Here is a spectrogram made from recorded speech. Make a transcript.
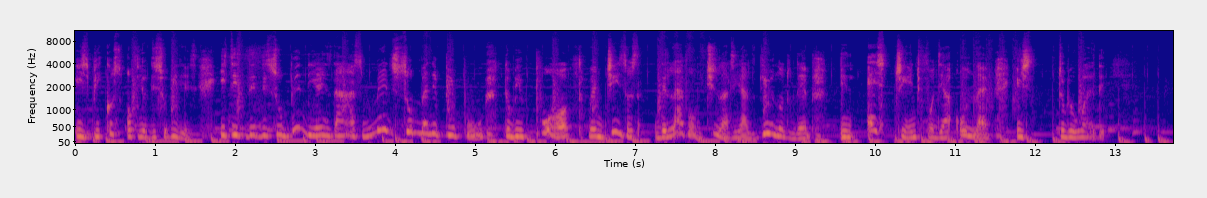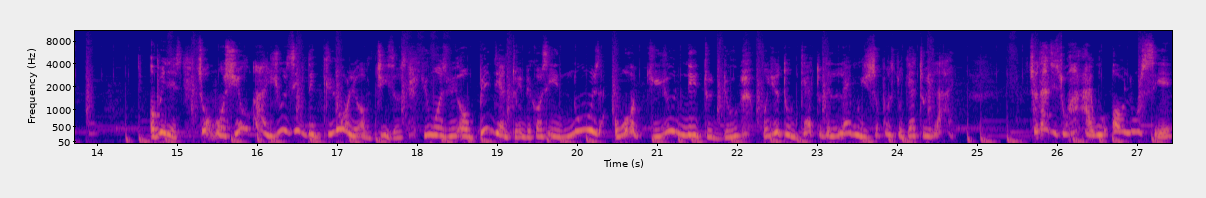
is because of your disobedience. It is the disobedience that has made so many people to be poor when Jesus, the life of Jesus that He has given unto them in exchange for their own life, is to be wealthy obedience. So once you are using the glory of Jesus, you must be obedient to him because he knows what you need to do for you to get to the level you're supposed to get to in life. So that is why I will always say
